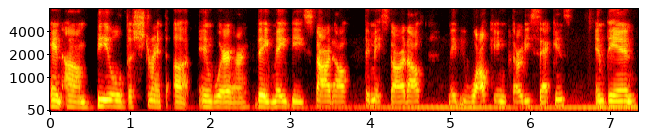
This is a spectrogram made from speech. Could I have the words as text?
and um, build the strength up. And where they maybe start off, they may start off maybe walking 30 seconds and then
